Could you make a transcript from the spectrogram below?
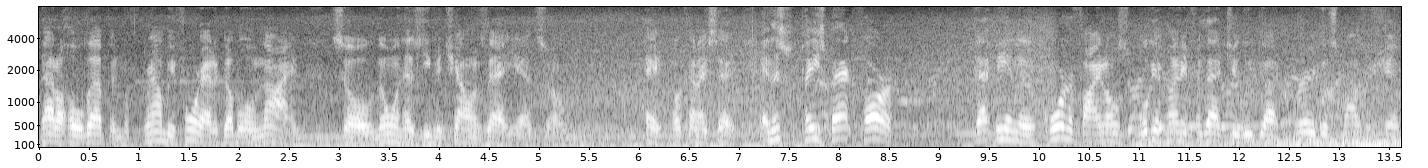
that'll hold up. And the round before I had a 009 so no one has even challenged that yet. So hey what can I say? And this pays back far that being the quarterfinals. We'll get money for that too. We've got very good sponsorship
